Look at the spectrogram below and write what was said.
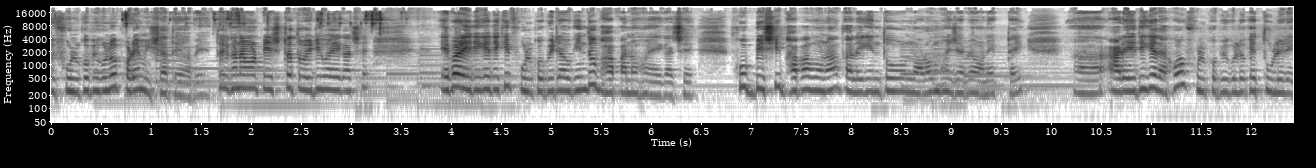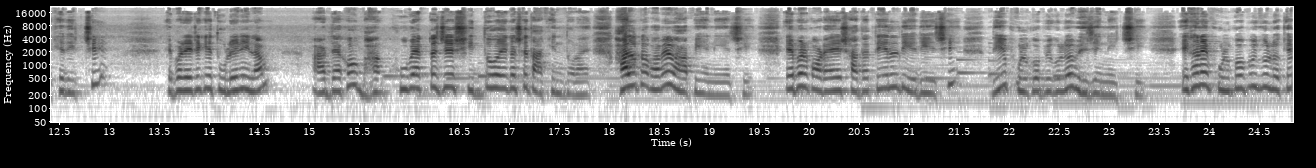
ওই ফুলকপিগুলো পরে মিশাতে হবে। তো এখানে আমার পেস্টটা তৈরি হয়ে গেছে। এবার এদিকে দেখি ফুলকপিটাও কিন্তু ভাপানো হয়ে গেছে। খুব বেশি ভাপাবো না, তাহলে কিন্তু নরম হয়ে যাবে অনেকটাই। আর এইদিকে দেখো ফুলকপিগুলোকে তুলে রেখে দিচ্ছি। এবার এটাকে তুলে নিলাম। আর দেখো খুব একটা যে সিদ্ধ হয়ে গেছে তা কিন্তু নয়, হালকাভাবে ভাপিয়ে নিয়েছি। এবার কড়াইয়ে সাদা তেল দিয়ে দিয়েছি, দিয়ে ফুলকপিগুলো ভেজে নিচ্ছি। এখানে ফুলকপিগুলোকে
